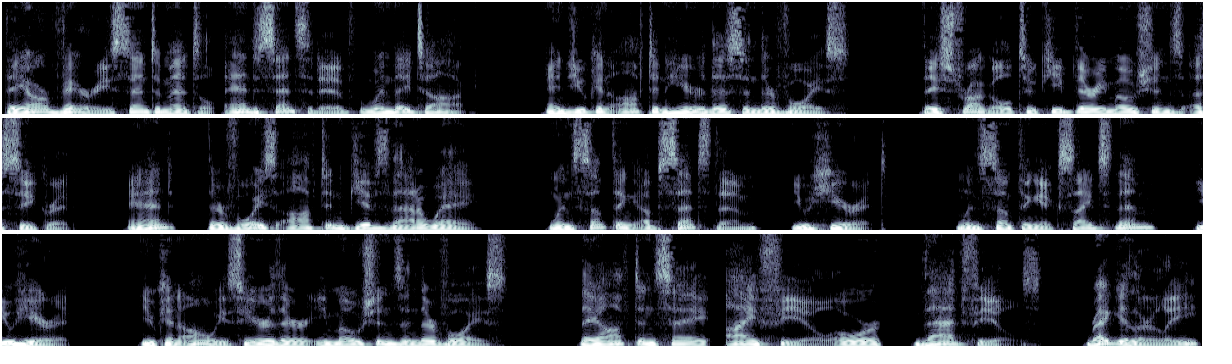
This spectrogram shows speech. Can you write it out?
They are very sentimental and sensitive when they talk, and you can often hear this in their voice. They struggle to keep their emotions a secret, and their voice often gives that away. When something upsets them, you hear it. When something excites them, you hear it. You can always hear their emotions in their voice. They often say, I feel, or that feels, regularly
